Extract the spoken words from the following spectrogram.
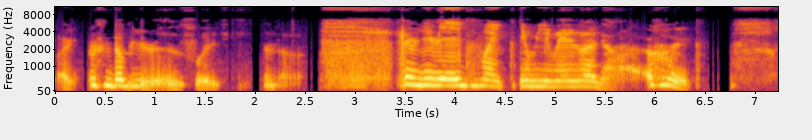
Like, W is, like, and, uh, W is, like, W is, uh, like,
